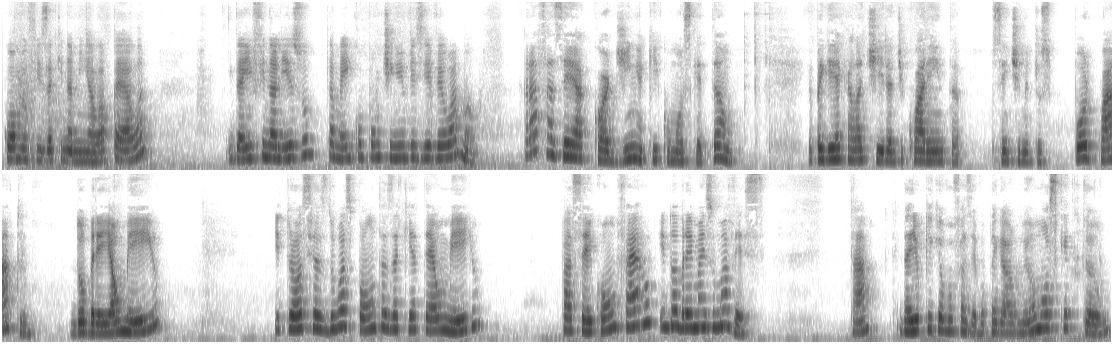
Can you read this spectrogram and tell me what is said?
como eu fiz aqui na minha lapela. E daí, finalizo também com pontinho invisível à mão. Para fazer a cordinha aqui com o mosquetão, eu peguei aquela tira de 40 centímetros por 4, dobrei ao meio e trouxe as duas pontas aqui até o meio, passei com o ferro e dobrei mais uma vez, tá? Daí, o que, que eu vou fazer? Vou pegar o meu mosquetão,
